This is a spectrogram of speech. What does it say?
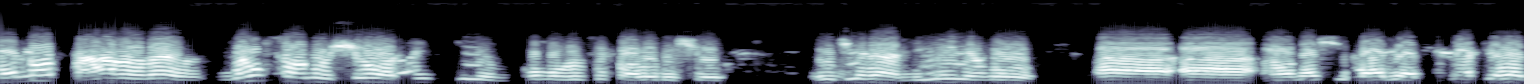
é notável, né? Não só no show, assim, que, como você falou do show, o dinamismo, a, a, a honestidade, aquela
